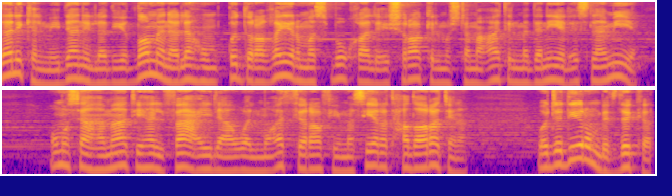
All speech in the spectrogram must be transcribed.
ذلك الميدان الذي ضمن لهم قدرة غير مسبوقة لإشراك المجتمعات المدنية الإسلامية ومساهماتها الفاعلة والمؤثرة في مسيرة حضارتنا. وجدير بالذكر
